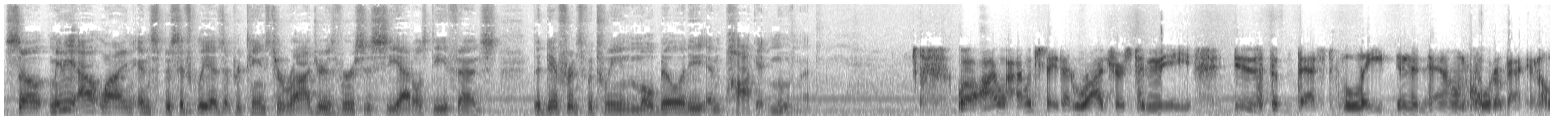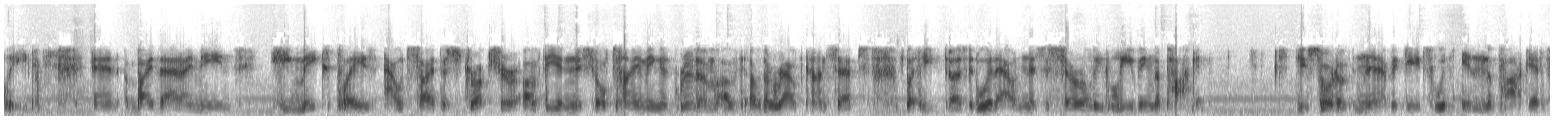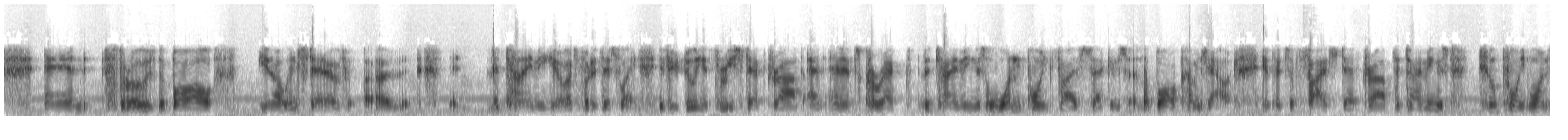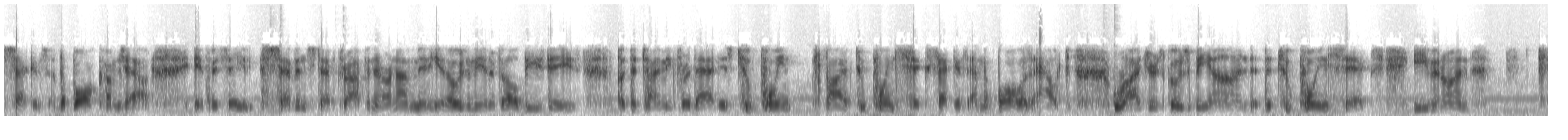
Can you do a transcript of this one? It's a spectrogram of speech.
So maybe outline, and specifically as it pertains to Rodgers versus Seattle's defense, the difference between mobility and pocket movement. Well, I, would say that Rodgers, to me, is the best late in the down quarterback in the league. And by that I mean he makes plays outside the structure of the initial timing and rhythm of, of the route concepts, but he does it without necessarily leaving the pocket. He sort of navigates within the pocket and throws the ball, you know, instead of uh, the timing. Here, let's put it this way. If you're doing a three step drop and, and it's correct, the timing is 1.5 seconds, the ball comes out. If it's a five step drop, the timing is 2.1 seconds, the ball comes out. If it's a seven step drop, and there are not many of those in the NFL these days, but the timing for that is 2.5, 2.6 seconds, and the ball is out. Rodgers goes beyond the 2.6, even on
